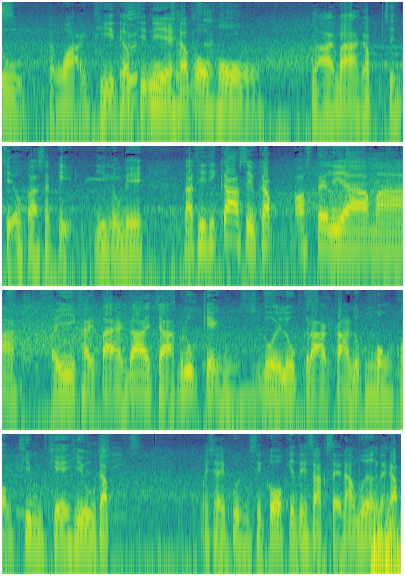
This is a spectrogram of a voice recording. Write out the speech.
ดูจังหวะอีกทีครับที่นี่ครับ โอ้โหหลายมากครับชินจิโอกาซากิยิงลูกนี้ นาทีที่ 90 ครับออสเตรเลียมาตีไข่แตกได้จากลูกเก่งด้วยลูกกราการลูกมงของทีมเคฮิลครับ ไม่ใช่คุณซิโก้เกียรติศักดิ์เสนาเมืองนะครับ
